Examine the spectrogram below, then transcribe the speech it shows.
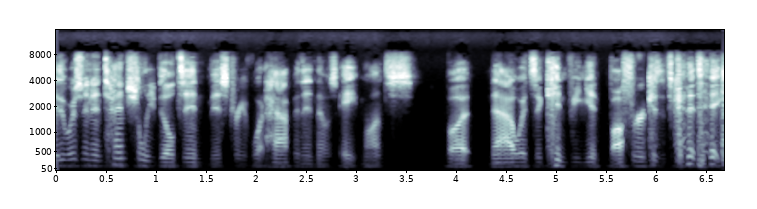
There was an intentionally built-in mystery of what happened in those eight months, but now it's a convenient buffer because it's going to take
